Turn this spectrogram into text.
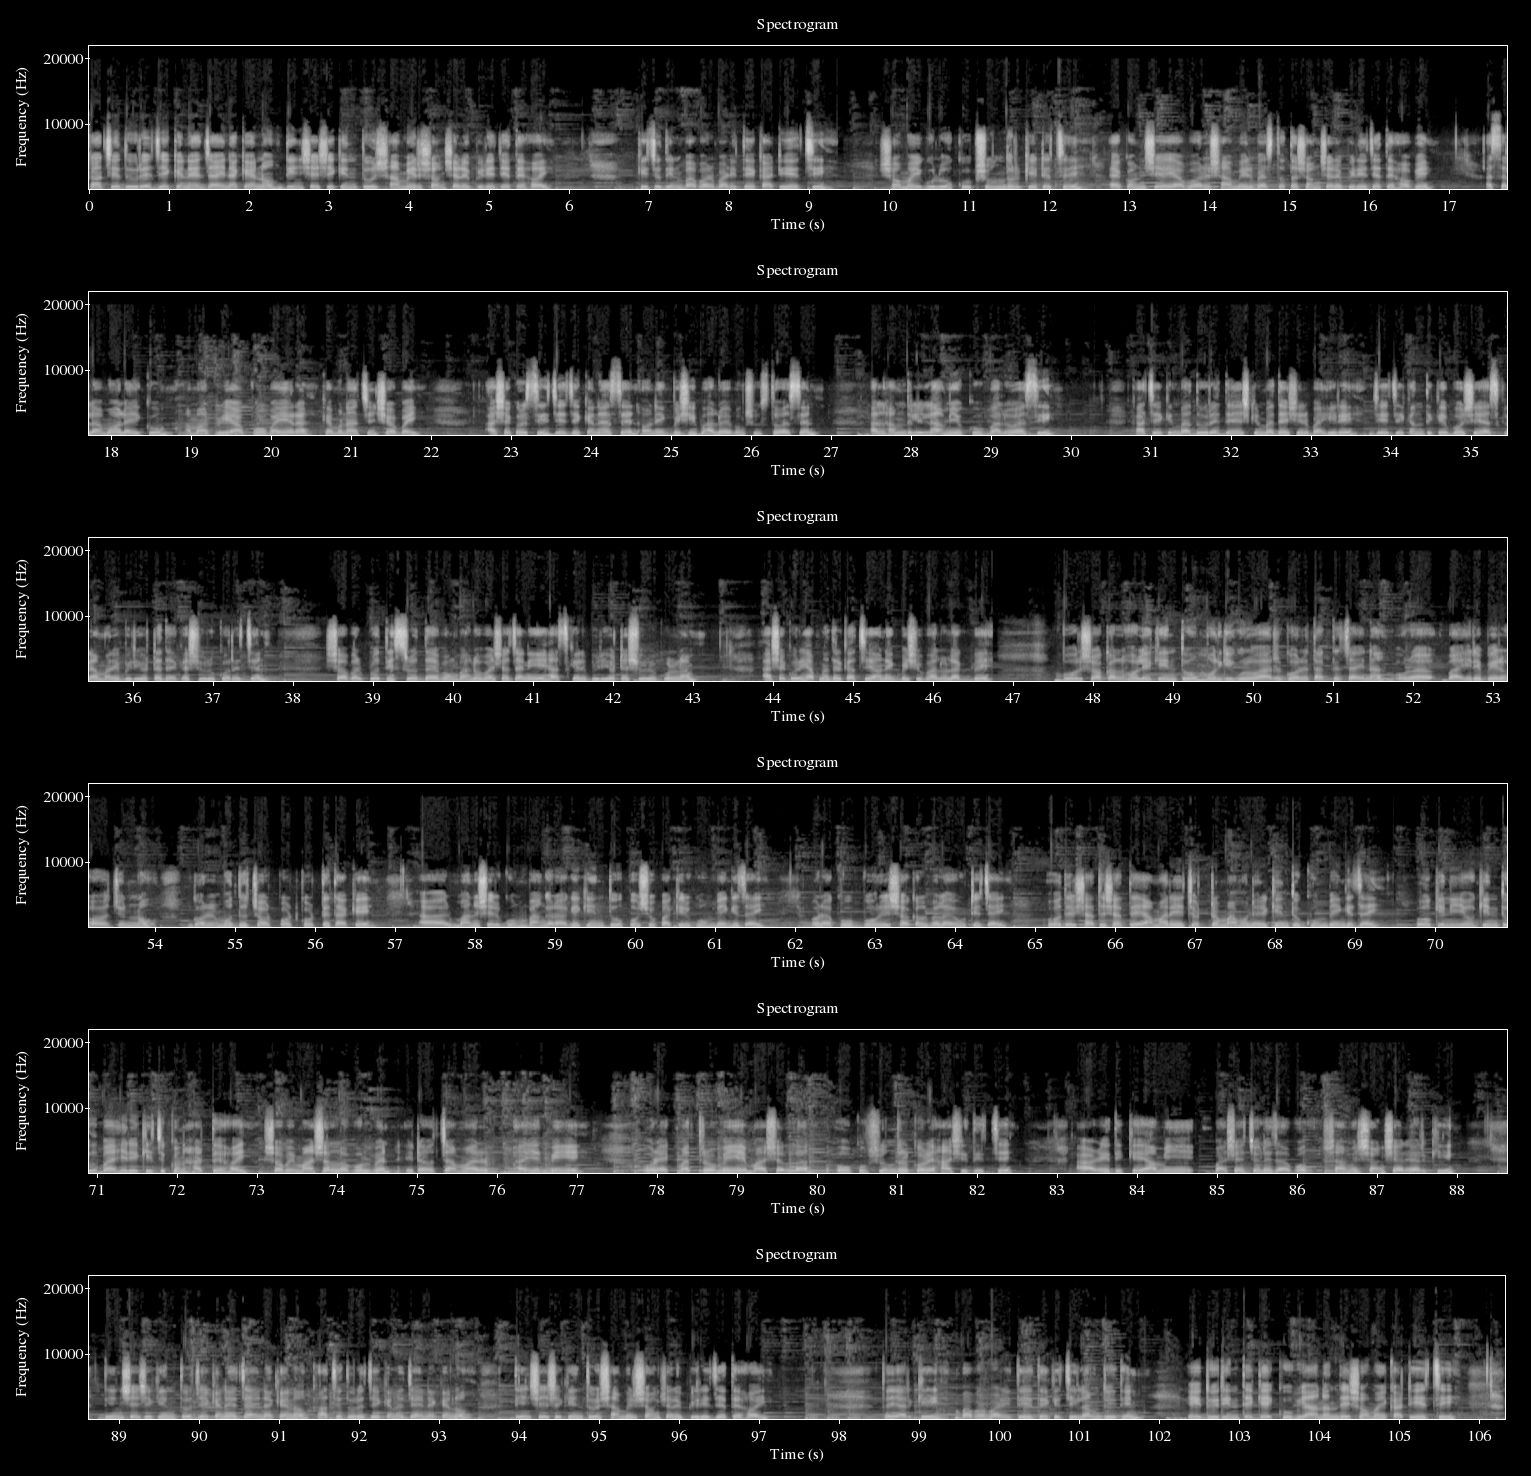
কাছে দূরে যেখানে যাই না কেন, দিন শেষে কিন্তু স্বামীর সংসারে ফিরে যেতে হয়। কিছুদিন বাবার বাড়িতে কাটিয়েছি। সময়গুলো খুব সুন্দর কেটেছে। এখন সে আবার স্বামীর ব্যস্ততা সংসারে ফিরে যেতে হবে। আসসালামু আলাইকুম, আমার প্রিয় আপু ভাইয়েরা, কেমন আছেন সবাই? আশা করছি যে যেখানে আছেন অনেক বেশি ভালো এবং সুস্থ আছেন। আলহামদুলিল্লাহ, আমিও খুব ভালো আছি। কাছে কিংবা দূরে, দেশ কিংবা দেশের বাহিরে, যে যেখান থেকে বসে আজকে আমার এই ভিডিওটা দেখা শুরু করেছেন, সবার প্রতি শ্রদ্ধা এবং ভালোবাসা জানিয়ে আজকের ভিডিওটা শুরু করলাম। আশা করি আপনাদের কাছে অনেক বেশি ভালো লাগবে। ভোর সকাল হলে কিন্তু মুরগিগুলো আর ঘরে থাকতে চায় না। ওরা বাইরে বের হওয়ার জন্য ঘরের মধ্যে চটপট করতে থাকে। আর মানুষের ঘুম ভাঙার আগে কিন্তু পশু পাখির ঘুম ভেঙে যায়। ওরা খুব ভোরে সকালবেলায় উঠে যায়। ওদের সাথে সাথে আমার এই ছোট্ট মামুনের কিন্তু ঘুম ভেঙে যায়। ওকে নিয়েও কিন্তু বাহিরে কিছুক্ষণ হাঁটতে হয়। সবাই মাশাল্লাহ বলবেন, এটা হচ্ছে আমার ভাইয়ের মেয়ে। ওর একমাত্র মেয়ে মাশাল্লাহ ও খুব সুন্দর করে হাসি দিচ্ছে। আর এদিকে আমি বাসায় চলে যাব, স্বামীর সংসারে আর কি। দিন শেষে কিন্তু যেখানে যাই না কেন, কাছে দূরে যেখানে যাই না কেন, দিন শেষে কিন্তু স্বামীর সংসারে ফিরে যেতে হয়। তাই আর কি, বাবার বাড়িতে থেকেছিলাম দুই দিন। এই দুই দিন থেকে খুবই আনন্দে সময় কাটিয়েছি।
